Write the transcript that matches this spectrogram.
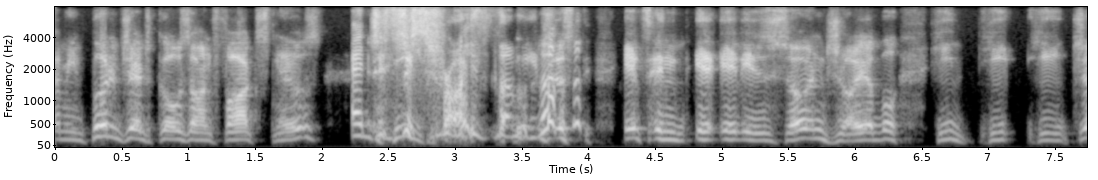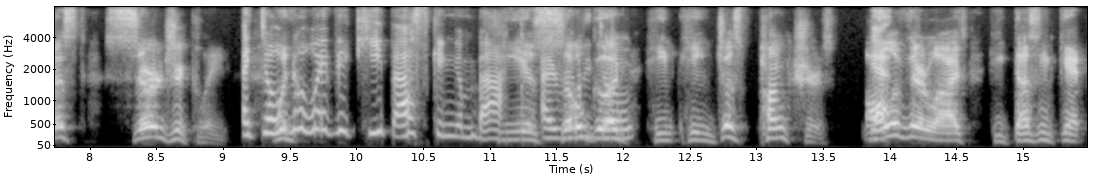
I mean, Buttigieg goes on Fox News and just destroys them. just, it's in. It, it is so enjoyable. He he he just surgically. I don't know why they keep asking him back. He is I so really good. Don't. He he just punctures all of their lives. He doesn't get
